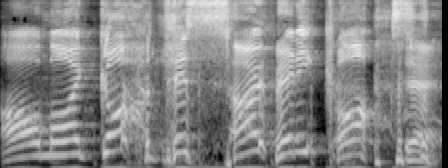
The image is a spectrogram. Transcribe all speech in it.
Oh my god! There's so many cocks. Yeah.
